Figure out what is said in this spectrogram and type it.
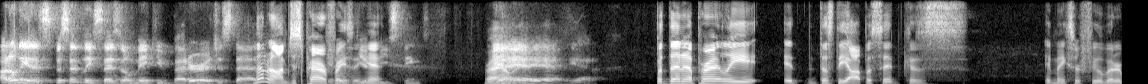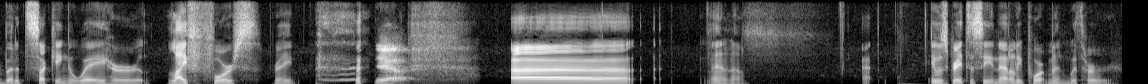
I don't think it specifically says it'll make you better. It's just that no, no, I'm just paraphrasing. Yeah, these things. right. Yeah, yeah, yeah, yeah. But then apparently it does the opposite because it makes her feel better, but it's sucking away her life force, right? Yeah. Uh, I don't know. Uh, It was great to see Natalie Portman with her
